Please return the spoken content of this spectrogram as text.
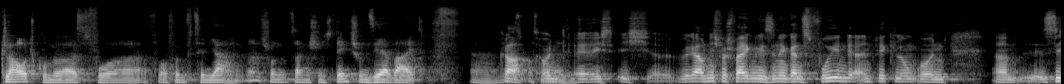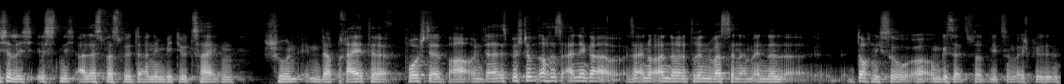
Cloud Commerce vor, vor 15 Jahren. Das ist schon sozusagen schon, ich denke schon sehr weit. Äh, Klar, und äh, ich, ich äh, will ja auch nicht verschweigen, wir sind ja ganz früh in der Entwicklung und ähm, sicherlich ist nicht alles, was wir da in dem Video zeigen, schon in der Breite vorstellbar. Und da ist bestimmt auch das eine, das eine oder andere drin, was dann am Ende äh, doch nicht so äh, umgesetzt wird, wie zum Beispiel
